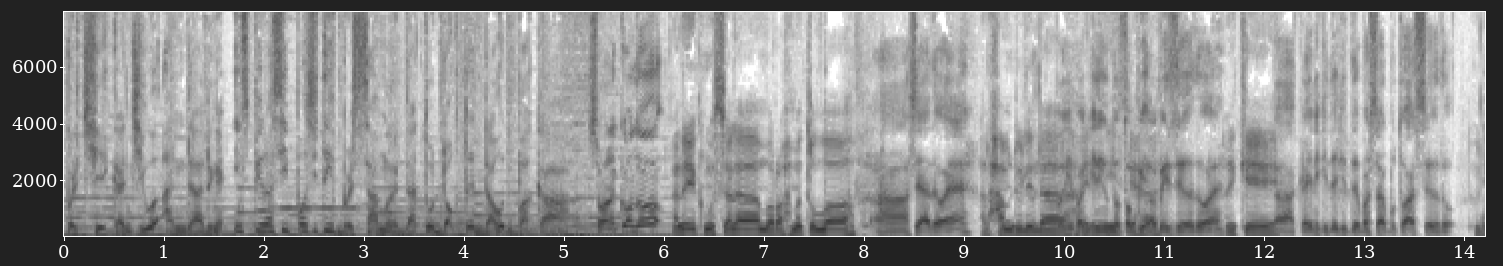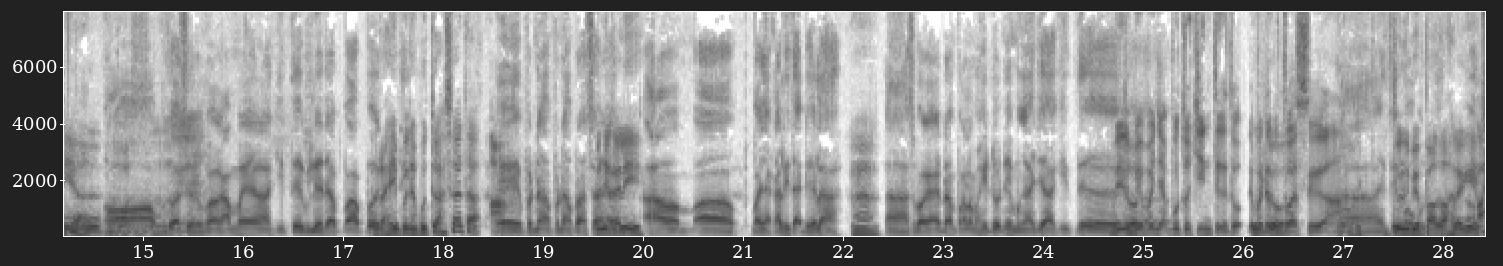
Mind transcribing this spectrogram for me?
Percikkan jiwa anda dengan inspirasi positif bersama Dato' Dr. Daud Bakar. Assalamualaikum Tok Waalaikumsalam warahmatullahi ah, Sihat Tok eh Alhamdulillah Pagi-pagi ni hari untuk topik sihat. yang berbeza Tok eh Okey. ah, Kali ni kita cerita pasal putus asa Tok Itu dia Oh, putus asa Ramai lah Kita bila dapat apa Ibrahim pernah putus asa tak? Eh pernah pernah perasaan Banyak kali? ah, ah, Banyak kali tak adalah Ha. ah, Sebab kadang pengalaman hidup ni Mengajar kita Dia lebih banyak putus cinta tu Daripada Betul. putus asa ha. Ah, Itu lebih betul. parah lagi.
